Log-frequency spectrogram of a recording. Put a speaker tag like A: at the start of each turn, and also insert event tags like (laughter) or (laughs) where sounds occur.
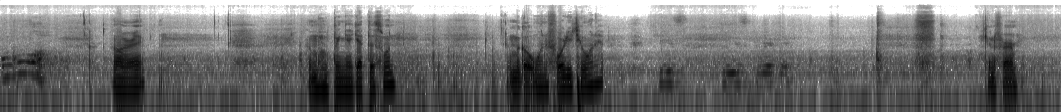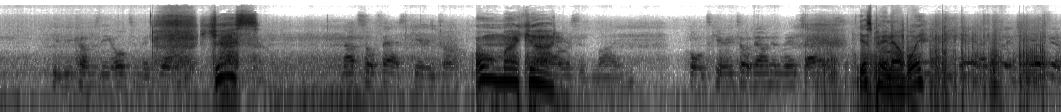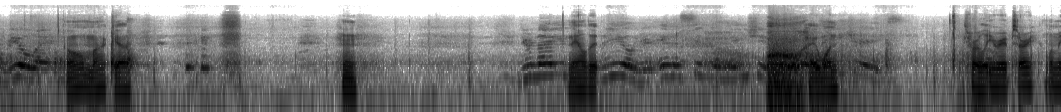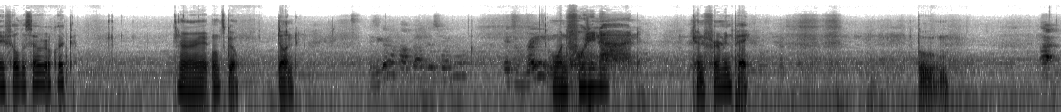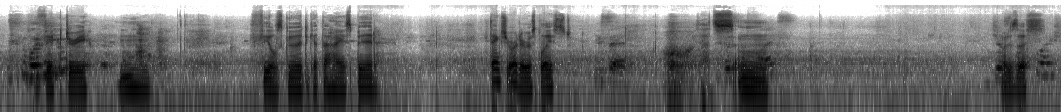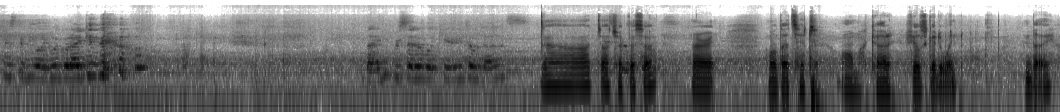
A: Alright. I'm hoping I get this one. I'm gonna go 142 on it.
B: He's he's gripping.
A: Confirm.
B: He becomes the ultimate villain.
A: Yes!
B: Not so fast, Kirito.
A: Oh my god.
B: Alice is mine. Holds Kirito down and rapes Alice.
A: Yes, pay now, boy.
B: Yeah, I got in real life.
A: Oh my god. Hmm.
B: You're not even
A: Nailed it.
B: real. You're in a simulation.
A: I won.
B: Matrix.
A: Sorry, I'll let rape. Sorry. Let me fill this out real quick. Alright, let's go. Done.
B: Is he gonna hop out this window? It's raining.
A: 149. Confirm and pay. Boom. (laughs)
B: You-
A: Victory. (laughs) Mm. Feels good to get the highest bid. Thanks, your order is placed.
B: You said.
A: That's. Mm.
B: Just
A: What is this?
B: Flex, just to be like, look what I can do. (laughs) Ninety percent of what Kirito does.
A: Uh, I'll, I'll check this out. Alright. Well, that's it. Oh my god. Feels good to win. Bye.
